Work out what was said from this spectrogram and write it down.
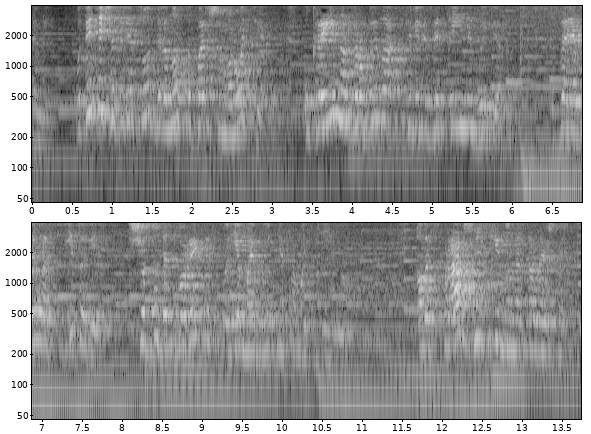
землі. У 1991 році Україна зробила цивілізаційний вибір, заявила світові, що буде творити своє майбутнє самостійно. Але справжню ціну незалежності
